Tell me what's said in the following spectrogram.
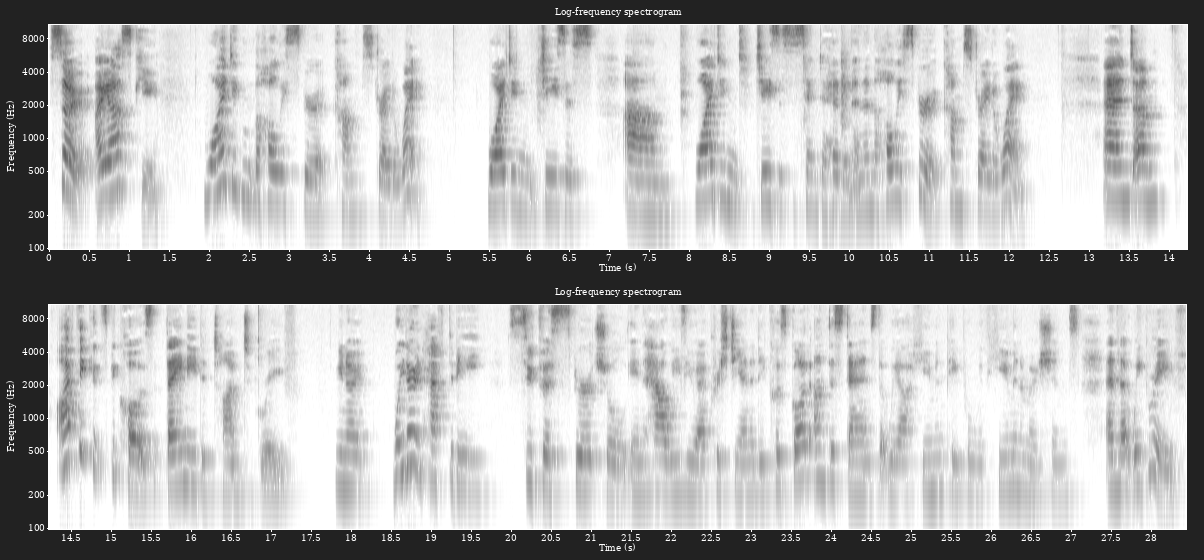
So I ask you, why didn't the Holy Spirit come straight away? Why didn't Jesus? Um, why didn't Jesus ascend to heaven and then the Holy Spirit come straight away? And um, I think it's because they needed time to grieve. You know, we don't have to be super spiritual in how we view our Christianity because God understands that we are human people with human emotions and that we grieve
